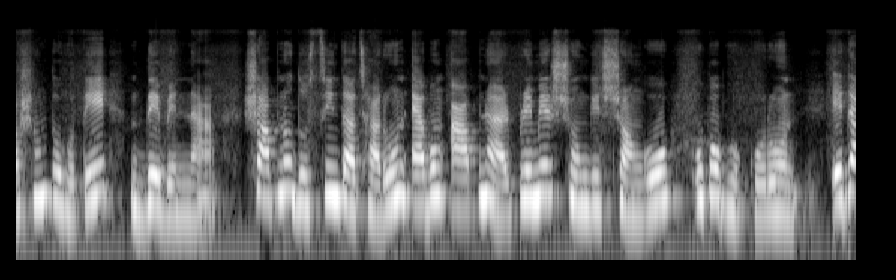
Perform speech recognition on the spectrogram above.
অশান্ত হতে দেবেন না। স্বপ্ন দুশ্চিন্তা ছাড়ুন এবং আপনার প্রেমের সঙ্গীর সঙ্গ উপভোগ করুন। এটা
